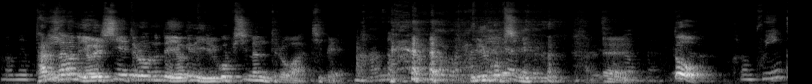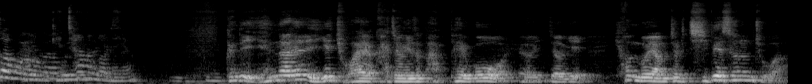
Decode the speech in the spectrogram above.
그러면 다른 사람은 10시에 들어오는데 여기는 7시면 들어와 집에. 7시면. 예. 또 그럼 부인감으로는 괜찮은 거네요. 근데 옛날에는 이게 좋아요. 가정에서 밥 해고 어, 저기 현모양처럼 집에서는 좋아.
